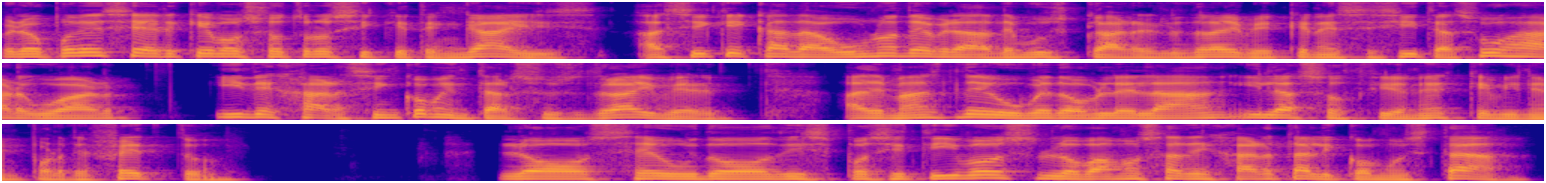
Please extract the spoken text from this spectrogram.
pero puede ser que vosotros sí que tengáis, así que cada uno deberá de buscar el driver que necesita su hardware y dejar sin comentar sus drivers, además de WLAN y las opciones que vienen por defecto. Los pseudo dispositivos lo vamos a dejar tal y como está.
